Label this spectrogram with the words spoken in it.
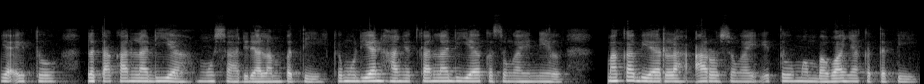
yaitu letakkanlah dia, Musa, di dalam peti, kemudian hanyutkanlah dia ke sungai Nil, maka biarlah arus sungai itu membawanya ke tepi.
